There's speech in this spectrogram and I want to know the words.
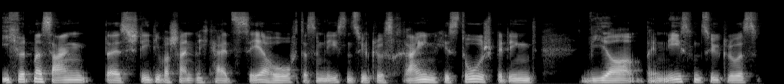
ich würde mal sagen, da steht die Wahrscheinlichkeit sehr hoch, dass im nächsten Zyklus rein historisch bedingt wir beim nächsten Zyklus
